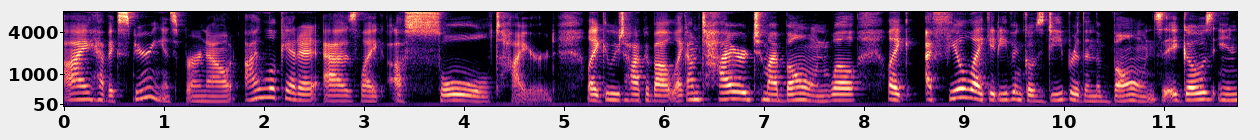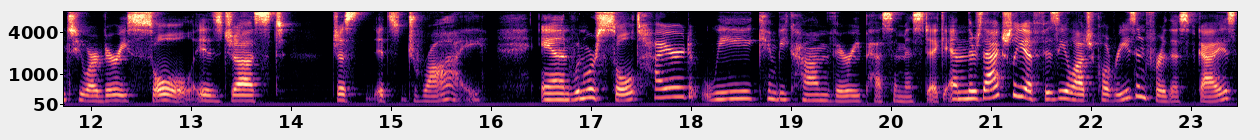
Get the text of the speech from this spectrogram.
I have experienced burnout, I look at it as like a soul tired. Like we talk about, like, I'm tired to my bone. Well, like, I feel like it even goes deeper than the bones. It goes into our very soul, is just, just, it's dry. And when we're soul tired, we can become very pessimistic. And there's actually a physiological reason for this, guys.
